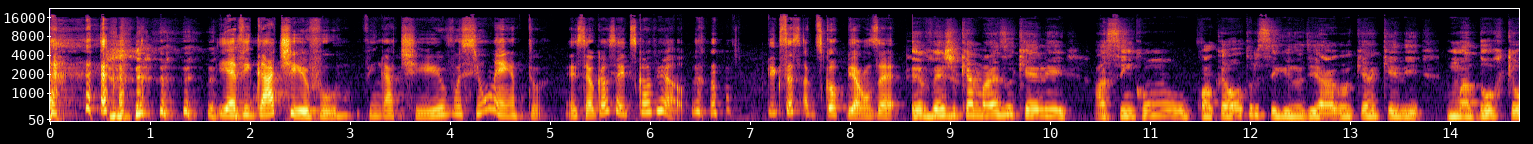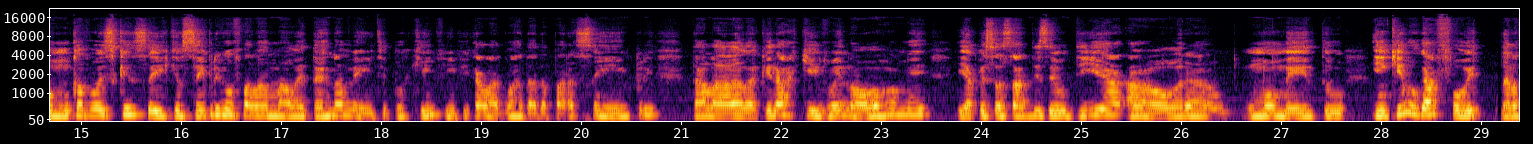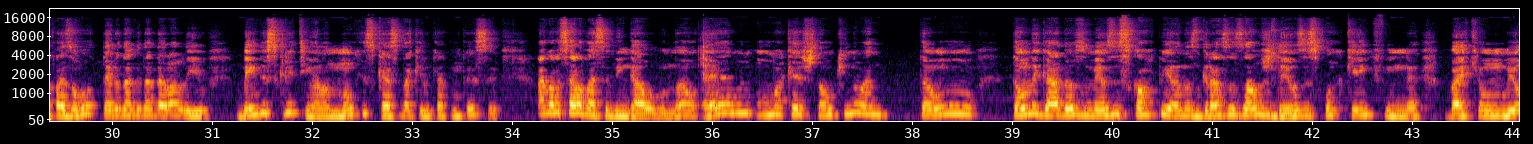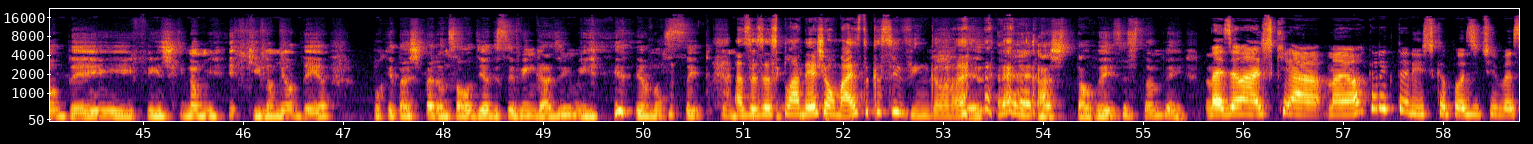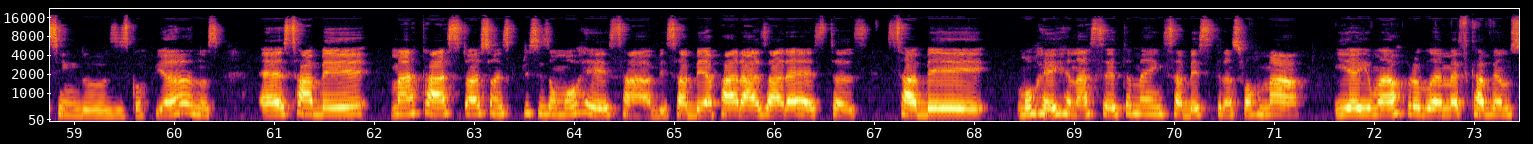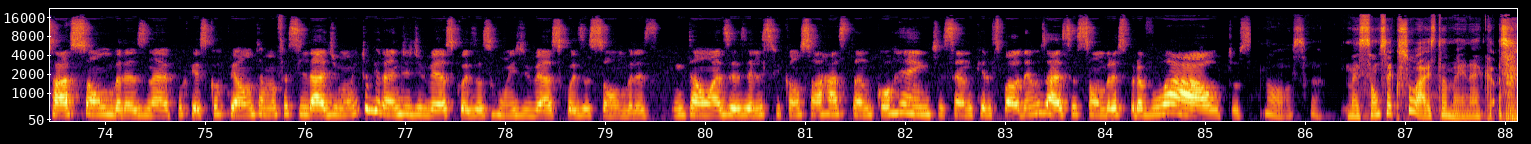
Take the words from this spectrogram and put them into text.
e é vingativo. Vingativo e ciumento. Esse é o que eu sei de escorpião. o que, que você sabe de escorpião, Zé? Eu vejo que é mais aquele assim como qualquer outro signo de água, que é aquele uma dor que eu nunca vou esquecer que eu sempre vou falar mal eternamente, porque enfim, fica lá guardada para sempre, tá lá naquele arquivo enorme e a pessoa sabe dizer o dia, a hora, o momento, em que lugar foi, ela faz o roteiro da vida dela ali, bem descritinho, ela nunca esquece daquilo que aconteceu. Agora, se ela vai se vingar ou não, é uma questão que não é tão tão ligado aos meus escorpianos, graças aos deuses, porque, enfim, né? Vai que um me odeia e finge que não me, que não me odeia, porque tá esperando só o dia de se vingar de mim. Eu não sei. Também. Às vezes eles planejam mais do que se vingam, né? É, é, acho talvez isso também. Mas eu acho que a maior característica positiva, assim, dos escorpianos é saber matar as situações que precisam morrer, sabe? Saber aparar as arestas, saber morrer e renascer também, saber se transformar. E aí o maior problema é ficar vendo só as sombras, né? Porque escorpião tem uma facilidade muito grande de ver as coisas ruins, de ver as coisas sombras. Então, às vezes, eles ficam só arrastando corrente, sendo que eles podem usar essas sombras para voar altos. Nossa. Mas são sexuais também, né, Casa?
